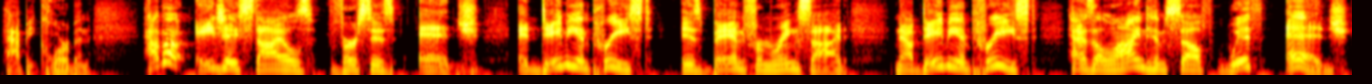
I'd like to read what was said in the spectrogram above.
Happy Corbin. How about AJ Styles versus Edge? And Damian Priest is banned from ringside. Now, Damian Priest has aligned himself with Edge.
